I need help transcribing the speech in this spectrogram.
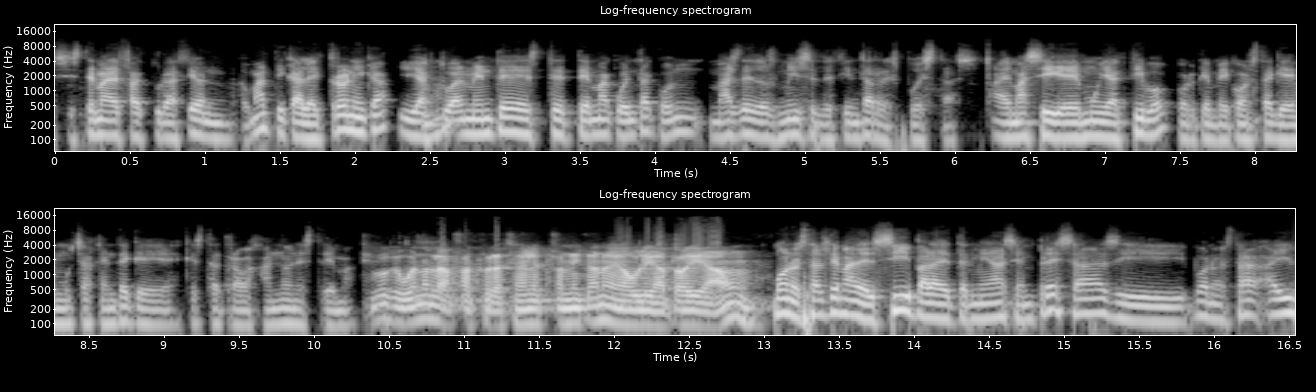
sistema de facturación automática, electrónica, y actualmente este tema cuenta con más de 2.700 respuestas. Además sigue muy activo porque me consta que hay mucha gente que, que está trabajando en este tema. Sí, porque bueno, la facturación electrónica no es obligatoria aún. Bueno, está el tema del sí para determinadas empresas y bueno, está, hay,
